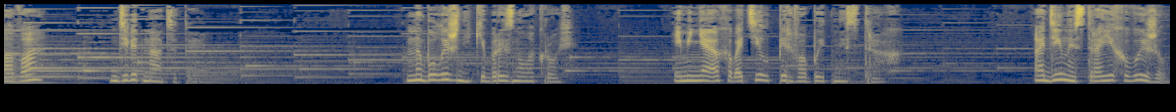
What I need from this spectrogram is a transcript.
Глава 19 На булыжнике брызнула кровь, и меня охватил первобытный страх. Один из троих выжил.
